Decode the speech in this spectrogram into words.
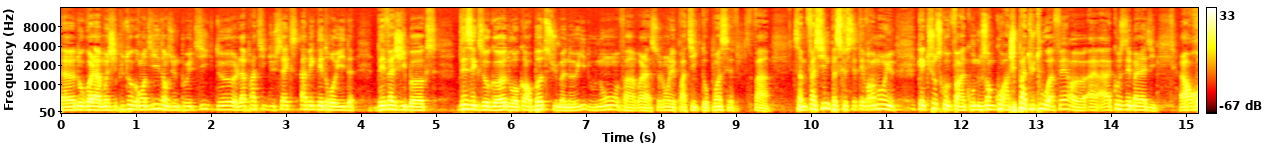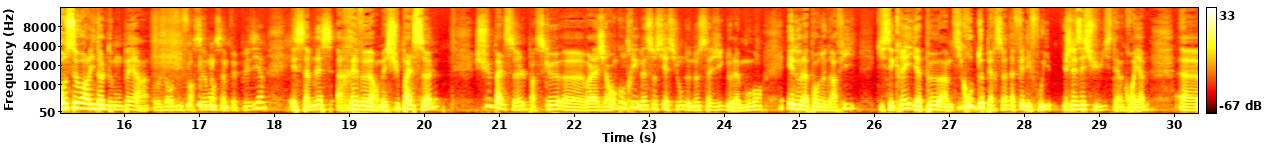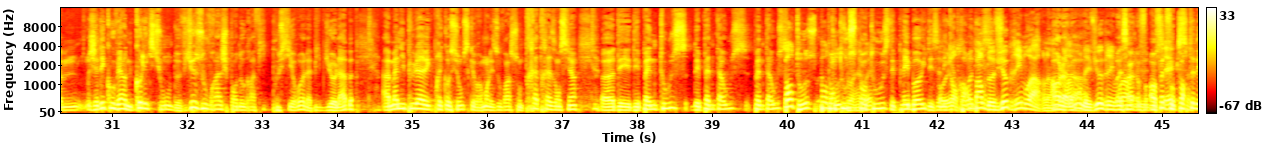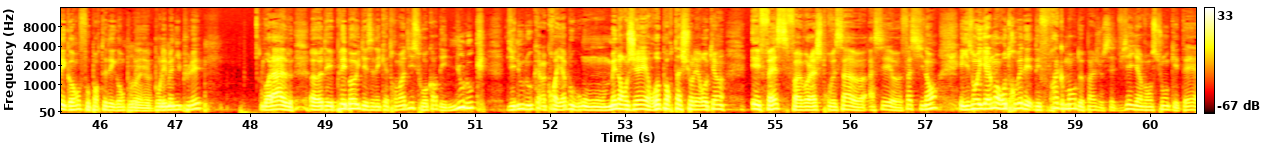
Donc voilà, moi j'ai plutôt grandi dans une politique de la pratique du sexe avec des droïdes, des vagibox, des exogodes ou encore bots humanoïdes ou non, enfin voilà, selon les pratiques. Donc moi ça me fascine parce que c'était vraiment quelque chose qu'on, enfin, qu'on nous encourage pas du tout à faire euh, à, à cause des maladies. Alors recevoir l'idole de mon père aujourd'hui, forcément, ça me fait plaisir et ça me laisse rêveur. Mais je suis pas le seul. Je suis pas le seul parce que euh, voilà, j'ai rencontré une association de nostalgiques de l'amour et de la pornographie qui s'est créée il y a peu. Un petit groupe de personnes a fait des fouilles. Je les ai suivis, c'était incroyable. Euh, j'ai découvert une collection de vieux ouvrages pornographiques poussiéreux à la Bibliolab, à manipuler avec précaution parce que vraiment les ouvrages sont très très anciens. Euh, des des penthouse, des penthouse, penthouse, Penthouse, penthouse, penthouse, ouais, penthouse, des Playboy des Oh, années oui, on 90. parle de vieux grimoires, là. Oh là Vraiment des vieux grimoires. Du- en fait, faut sexe. porter des gants, faut porter des gants pour, Ouais. les, pour les manipuler. Voilà, euh, euh, des Playboy des années 90 ou encore des New Look, des New Look incroyables où on mélangeait reportage sur les requins et fesses. Enfin voilà, je trouvais ça euh, assez euh, fascinant. Et ils ont également retrouvé des, des fragments de pages de cette vieille invention qui était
